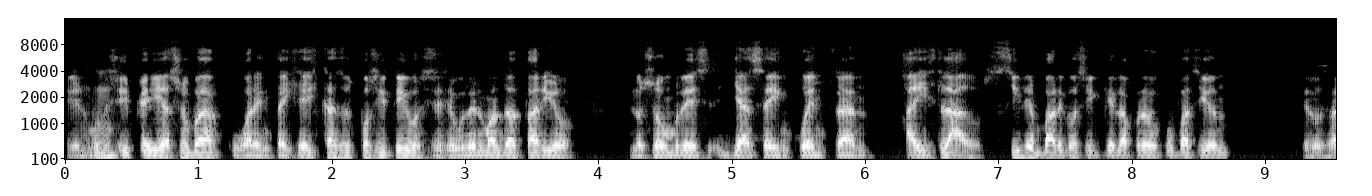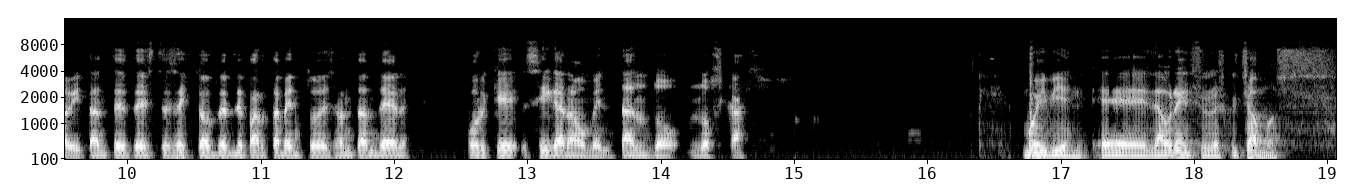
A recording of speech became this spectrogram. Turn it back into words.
El municipio ya suma 46 casos positivos y según el mandatario, los hombres ya se encuentran aislados. Sin embargo, sí que la preocupación de los habitantes de este sector del departamento de Santander porque sigan aumentando los casos. Muy bien, eh, Laurencio, lo escuchamos.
